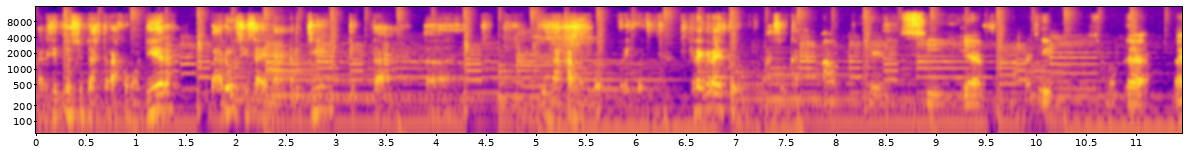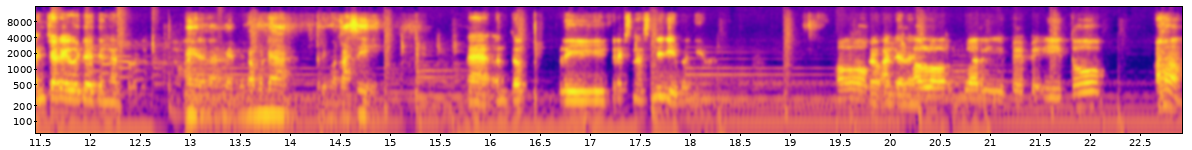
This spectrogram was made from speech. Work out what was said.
dari situ sudah terakomodir, baru sisa energi kita uh, gunakan untuk berikutnya. Kira-kira itu masukan. Oke, siap. Terima kasih. Semoga lancar ya udah dengan program Amin, amin. Mudah-mudahan. Terima kasih. Nah, untuk beli Krisna sendiri bagaimana? Oh, okay. kalau dari PPI itu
